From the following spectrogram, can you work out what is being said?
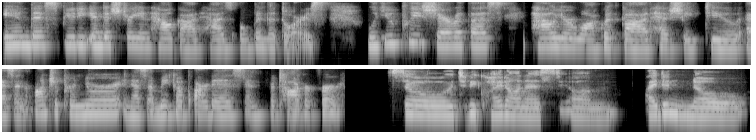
in this beauty industry and how God has opened the doors. Will you please share with us how your walk with God has shaped you as an entrepreneur and as a makeup artist and photographer? So, to be quite honest, um, I didn't know,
